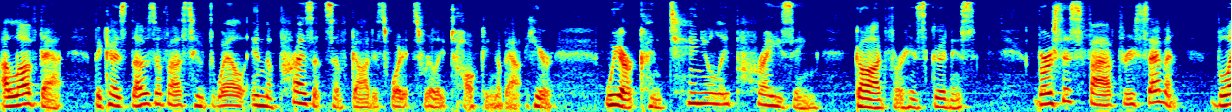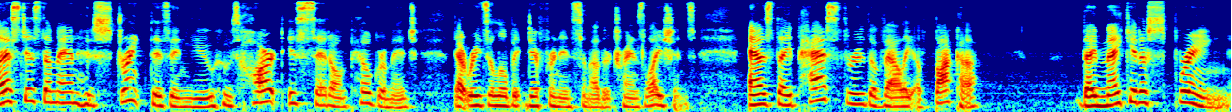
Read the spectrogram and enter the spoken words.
I love that because those of us who dwell in the presence of God is what it's really talking about here. We are continually praising God for his goodness. Verses 5 through 7 Blessed is the man whose strength is in you, whose heart is set on pilgrimage. That reads a little bit different in some other translations. As they pass through the valley of Baca, they make it a spring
